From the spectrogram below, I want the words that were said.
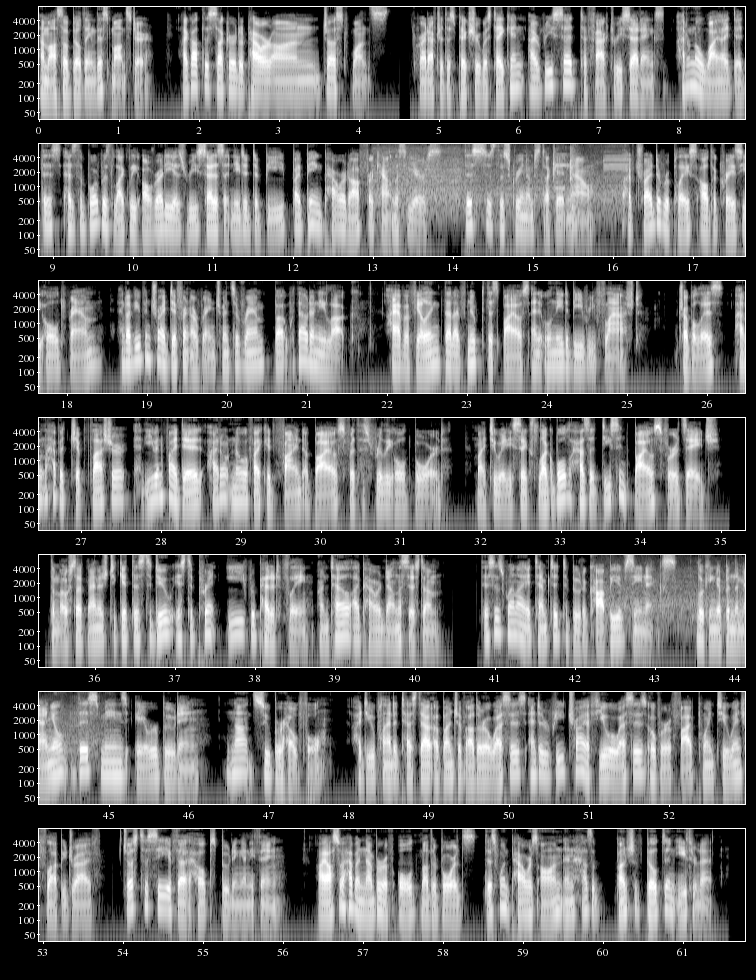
I'm also building this monster. I got this sucker to power on just once. Right after this picture was taken, I reset to factory settings. I don't know why I did this, as the board was likely already as reset as it needed to be by being powered off for countless years. This is the screen I'm stuck at now. I've tried to replace all the crazy old RAM, and I've even tried different arrangements of RAM, but without any luck. I have a feeling that I've nuked this BIOS and it will need to be reflashed. Trouble is, I don't have a chip flasher, and even if I did, I don't know if I could find a BIOS for this really old board. My 286 Luggable has a decent BIOS for its age. The most I've managed to get this to do is to print E repetitively until I powered down the system. This is when I attempted to boot a copy of Xenix. Looking up in the manual, this means error booting. Not super helpful. I do plan to test out a bunch of other OSs and to retry a few OSs over a 5.2 inch floppy drive, just to see if that helps booting anything. I also have a number of old motherboards. This one powers on and has a bunch of built in Ethernet.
